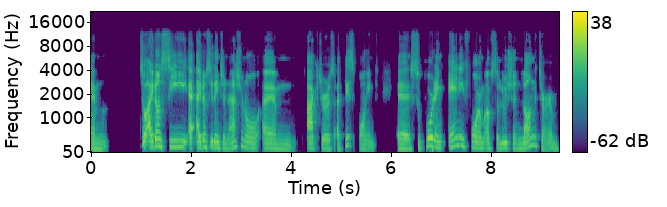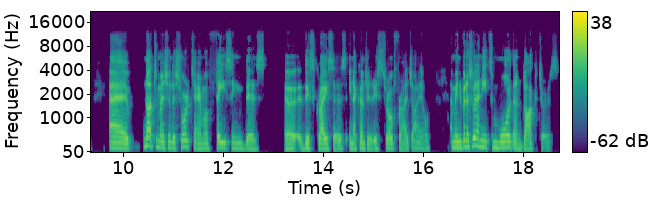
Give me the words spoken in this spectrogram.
Um, so I don't see I don't see the international um, actors at this point uh, supporting any form of solution long term. Uh, not to mention the short term of facing this uh, this crisis in a country that is so fragile. I mean, Venezuela needs more than doctors.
